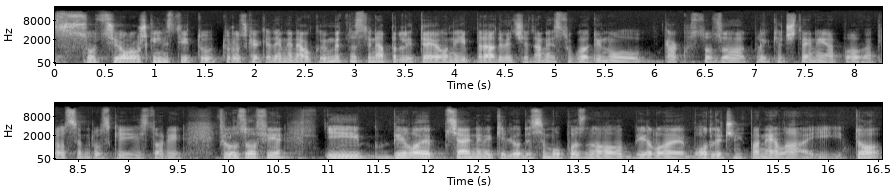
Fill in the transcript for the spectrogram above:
Sociološki institut Ruske akademije nauke i umetnosti napravili te, oni rade već 11. godinu, kako se to zove, otplike čtenija, po prvo sam ruske istorije filozofije i bilo je sjajne neke ljude sam upoznao, bilo je odličnih panela i to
